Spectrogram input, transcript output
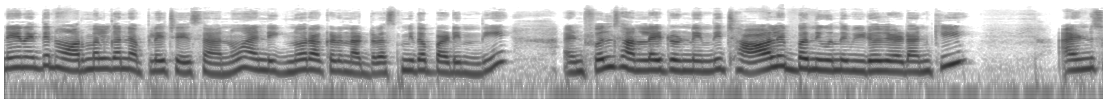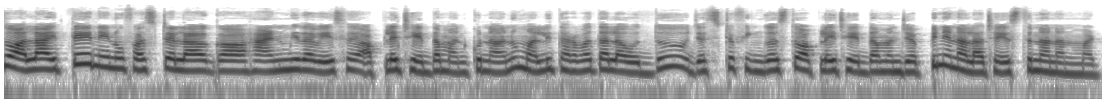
నేనైతే నార్మల్గానే అప్లై చేశాను అండ్ ఇగ్నోర్ అక్కడ నా డ్రెస్ మీద పడింది. అండ్ ఫుల్ సన్లైట్ ఉండింది. చాలా ఇబ్బంది ఉంది వీడియో చేయడానికి. అండ్ సో అలా అయితే నేను ఫస్ట్ ఎలాగా హ్యాండ్ మీద వేసి అప్లై చేద్దాం అనుకున్నాను. మళ్ళీ తర్వాత అలా వద్దు. జస్ట్ ఫింగర్స్తో అప్లై చేద్దామని చెప్పి నేను అలా చేస్తున్నాను అనమాట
